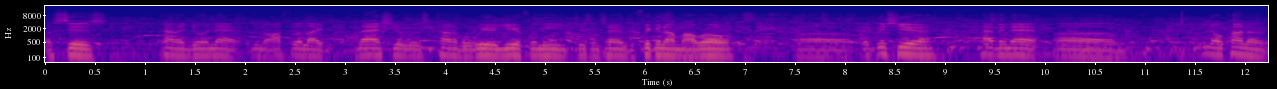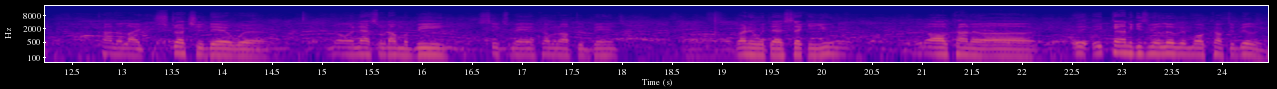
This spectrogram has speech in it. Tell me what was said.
assists. Kind of doing that. You know, I feel like last year was kind of a weird year for me, just in terms of figuring out my role. Uh, but this year, having that, um, you know, kind of, kind of like structured there, where knowing that's what I'm gonna be, six man coming off the bench, running with that second unit. It all kind of, uh, it, it kind of gives me a little bit more comfortability.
